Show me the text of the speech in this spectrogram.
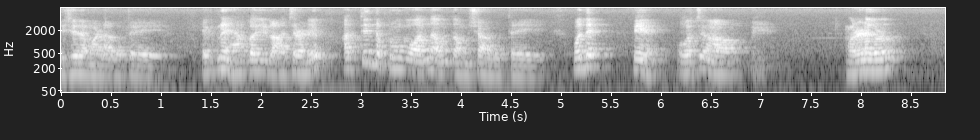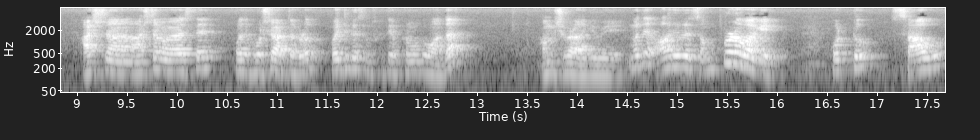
ನಿಷೇಧ ಮಾಡಲಾಗುತ್ತೆ. ಯಜ್ಞ ಯಾಗಾದಿಗಳ ಆಚರಣೆಯು ಅತ್ಯಂತ ಪ್ರಮುಖವಾದ ಒಂದು ಅಂಶ ಆಗುತ್ತೆ. ಮತ್ತೆ ವಚ ವರ್ಣಗಳು, ಆಶ್ರ, ಆಶ್ರಮ ವ್ಯವಸ್ಥೆ, ಮತ್ತು ಪುರುಷಾರ್ಥಗಳು, ವೈದಿಕ ಸಂಸ್ಕೃತಿಯ ಪ್ರಮುಖವಾದ ಅಂಶಗಳಾಗಿವೆ. ಮತ್ತೆ ಆರ್ಯರು ಸಂಪೂರ್ಣವಾಗಿ ಹುಟ್ಟು, ಸಾವು,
